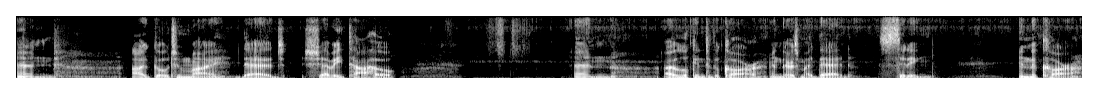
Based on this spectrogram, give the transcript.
and I go to my dad's Chevy Tahoe and I look into the car and there's my dad sitting in the car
